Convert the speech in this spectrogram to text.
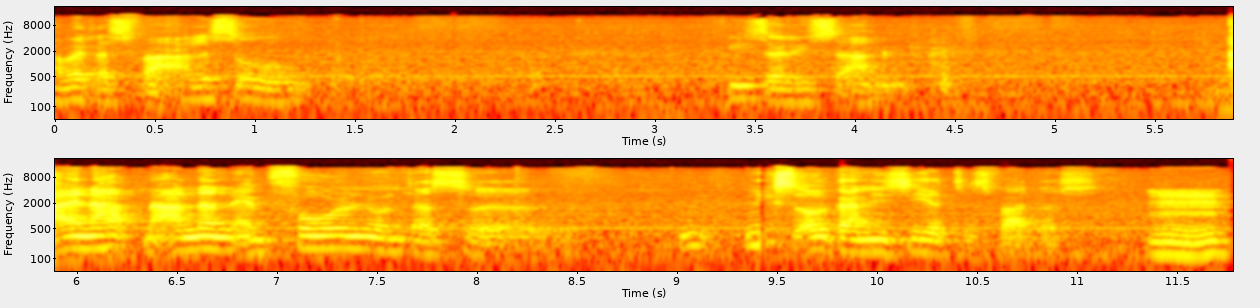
Aber das war alles so, wie soll ich sagen, einer hat einen anderen empfohlen und das äh, nichts Organisiertes war das. Mhm.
